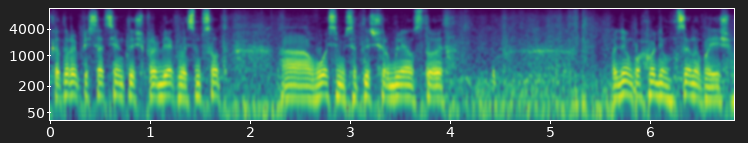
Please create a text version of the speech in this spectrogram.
который 57 тысяч пробег, 880 тысяч рублей он стоит. Пойдем походим, цены поищем.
